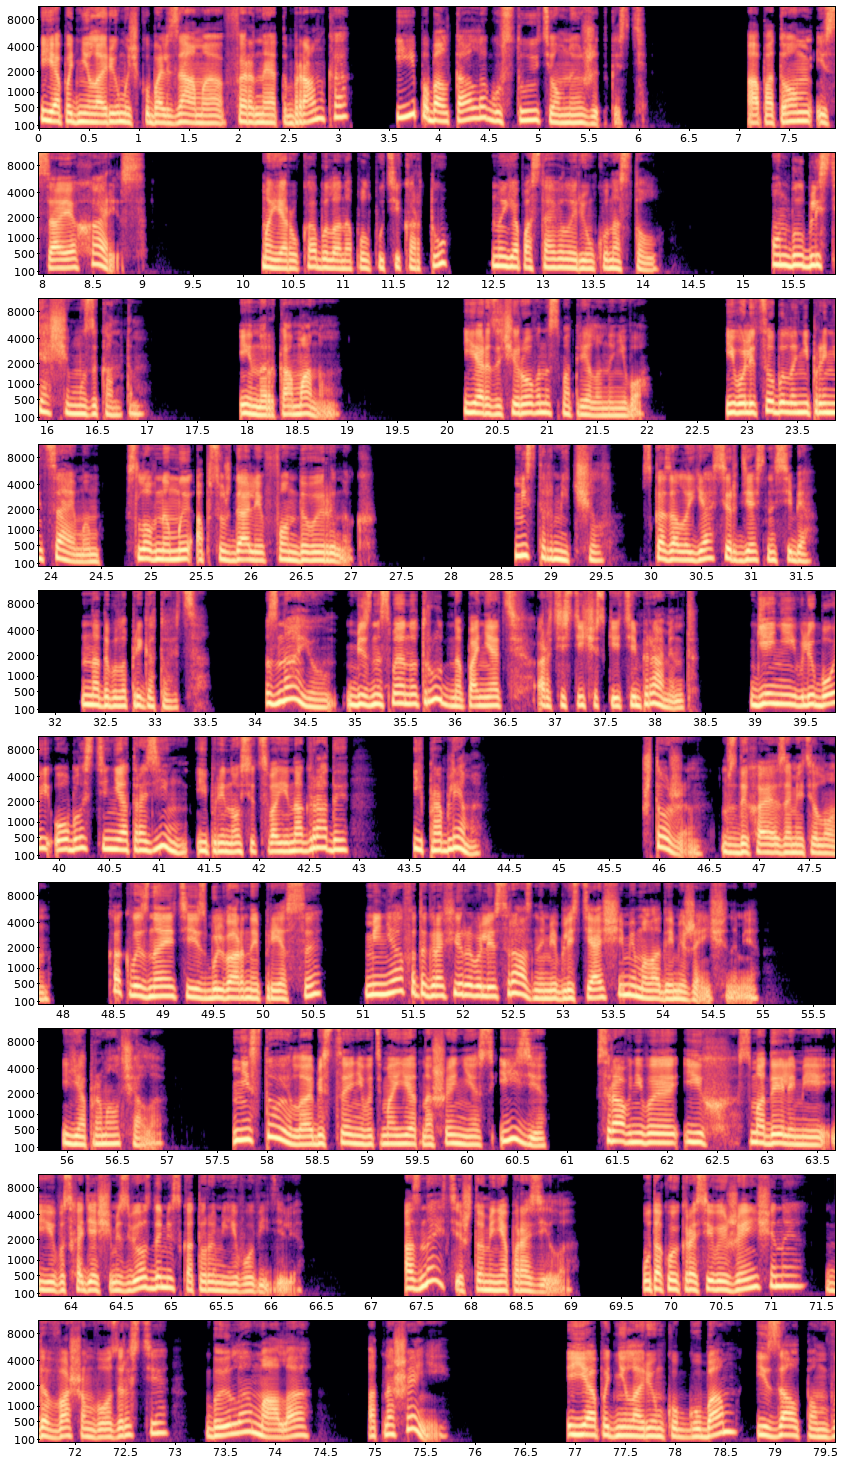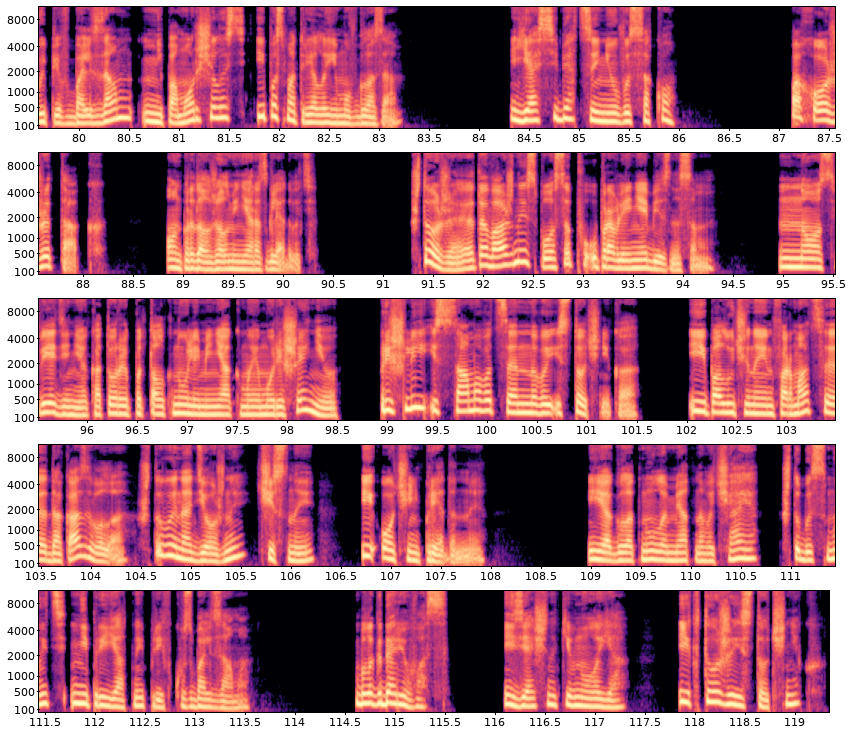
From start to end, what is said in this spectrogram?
Я подняла рюмочку бальзама Фернет Бранко и поболтала густую темную жидкость. А потом Исайя Харрис. Моя рука была на полпути к рту, но я поставила рюмку на стол. Он был блестящим музыкантом. И наркоманом. Я разочарованно смотрела на него. Его лицо было непроницаемым, словно мы обсуждали фондовый рынок. «Мистер Митчелл», — сказала я, сердясь на себя. Надо было приготовиться. Знаю, бизнесмену трудно понять артистический темперамент. Гений в любой области неотразим и приносит свои награды и проблемы. «Что же», — вздыхая, заметил он, «как вы знаете из бульварной прессы, меня фотографировали с разными блестящими молодыми женщинами». Я промолчала. Не стоило обесценивать мои отношения с Изи, сравнивая их с моделями и восходящими звездами, с которыми его видели. А знаете, что меня поразило? У такой красивой женщины, да в вашем возрасте, было мало отношений. Я подняла рюмку к губам и, залпом выпив бальзам, не поморщилась и посмотрела ему в глаза. «Я себя ценю высоко». «Похоже, так», — он продолжал меня разглядывать. «Что же, это важный способ управления бизнесом. Но сведения, которые подтолкнули меня к моему решению, пришли из самого ценного источника, и полученная информация доказывала, что вы надежны, честны и очень преданы. Я глотнула мятного чая, чтобы смыть неприятный привкус бальзама. «Благодарю вас», — изящно кивнула я. «И кто же источник?»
